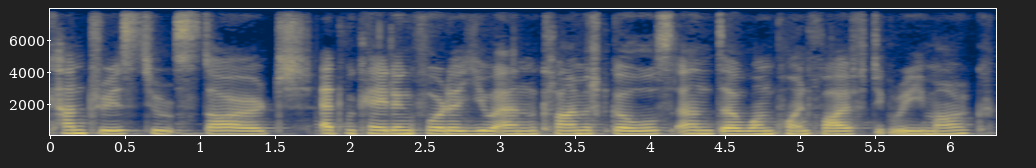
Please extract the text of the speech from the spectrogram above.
countries to start advocating for the UN climate goals and the 1.5 degree mark?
